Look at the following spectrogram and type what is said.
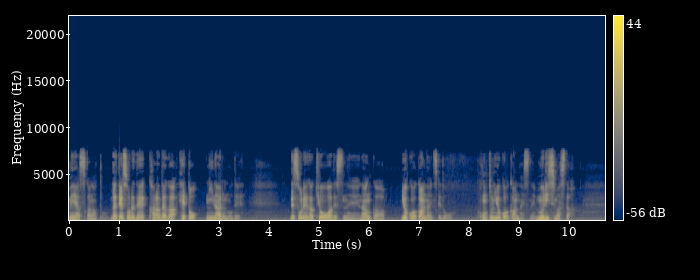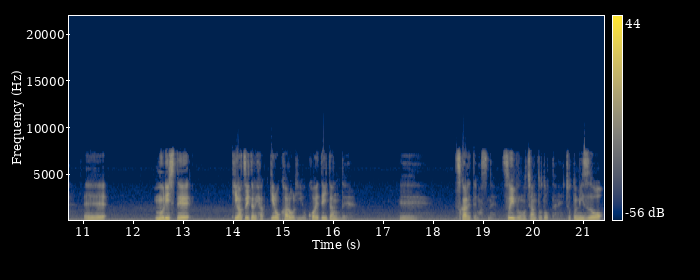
目安かなと。だいたいそれで体がヘトになるので。で、それが今日はですね、なんか、よくわかんないんですけど、本当によくわかんないですね。無理しました。えー、無理して気がついたら100キロカロリーを超えていたので、えー、疲れてますね。水分をちゃんととってね、ちょっと水を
